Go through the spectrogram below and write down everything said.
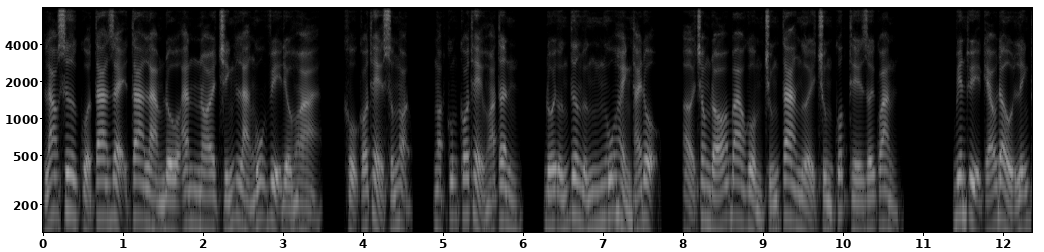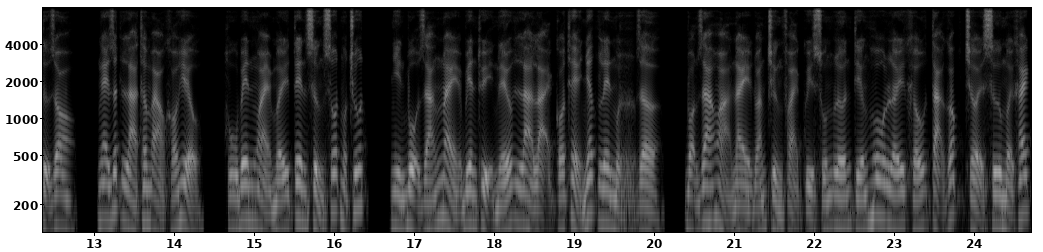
Lão sư của ta dạy ta làm đồ ăn nói chính là ngũ vị điều hòa, khổ có thể sống ngọt, ngọt cũng có thể hóa tân, đối ứng tương ứng ngũ hành thái độ, ở trong đó bao gồm chúng ta người Trung Quốc thế giới quan. Biên thụy kéo đầu lĩnh tự do, nghe rất là thâm ảo khó hiểu, hù bên ngoài mấy tên sửng sốt một chút, nhìn bộ dáng này biên thụy nếu là lại có thể nhấc lên một giờ, bọn gia hỏa này đoán chừng phải quỳ xuống lớn tiếng hô lấy khấu tạ góc trời sư mời khách.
